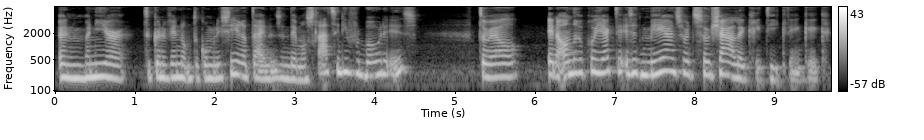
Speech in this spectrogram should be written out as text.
een manier te kunnen vinden om te communiceren tijdens een demonstratie die verboden is. Terwijl in andere projecten is het meer een soort sociale kritiek, denk ik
